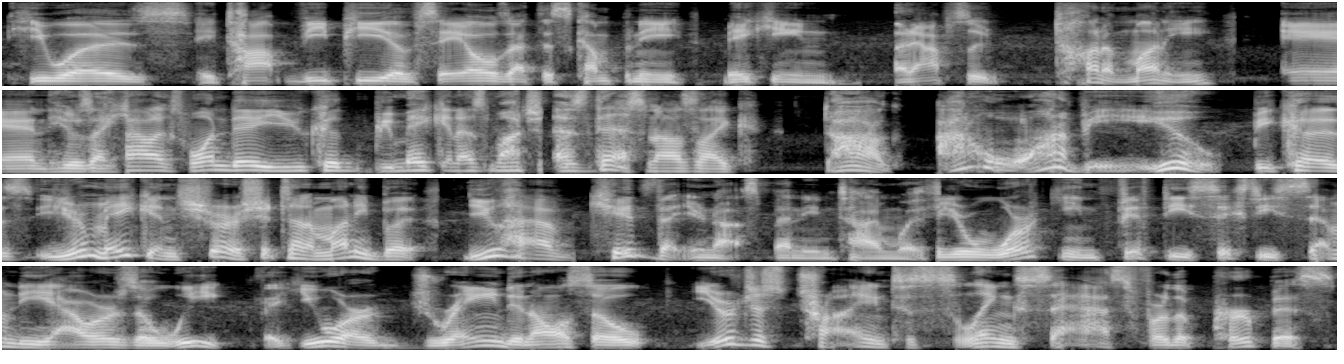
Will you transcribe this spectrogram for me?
he was a top VP of sales at this company making an absolute ton of money. And he was like, Alex, one day you could be making as much as this. And I was like, dog, I don't want to be you because you're making sure a shit ton of money, but you have kids that you're not spending time with. You're working 50, 60, 70 hours a week. Like you are drained and also you're just trying to sling SaaS for the purpose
